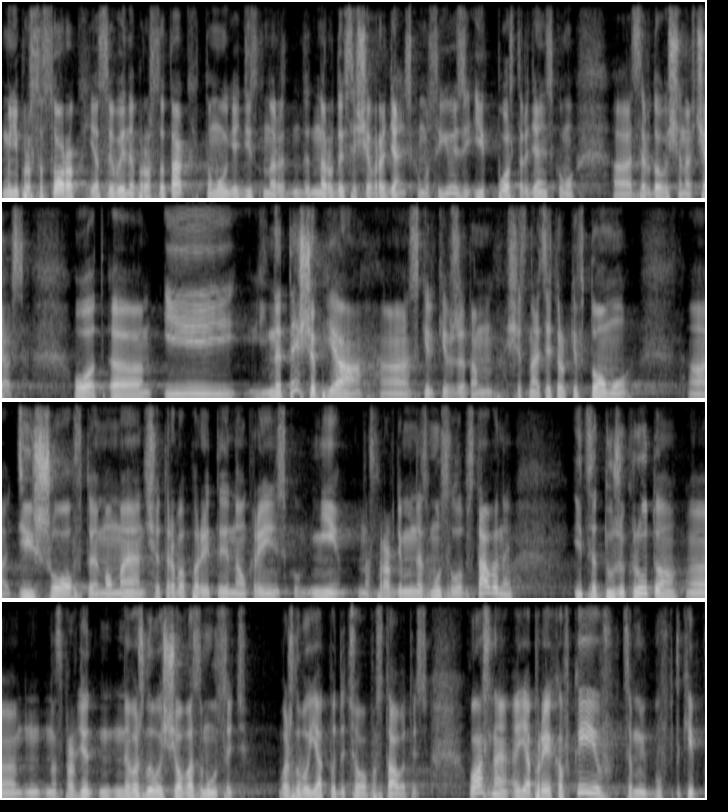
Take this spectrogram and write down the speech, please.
мені просто 40, я сивий не просто так, тому я дійсно нар- народився ще в Радянському Союзі і в пострадянському е, середовищі навчався. От, е, і не те, щоб я, е, скільки вже там 16 років тому а, дійшов в той момент, що треба перейти на українську. Ні, насправді мене змусили обставини, і це дуже круто. Е, Насправді не важливо, що вас змусить. Важливо, як ви до цього поставитесь. Власне, я приїхав в Київ. Це мій був такий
